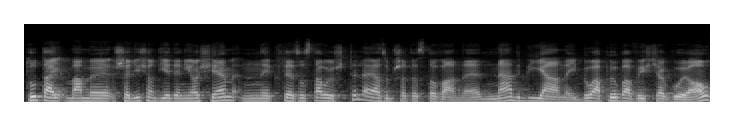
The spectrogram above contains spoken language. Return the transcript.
Tutaj mamy 61,8, yy, które zostały już tyle razy przetestowane, nadbijane i była próba wyjścia górą,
